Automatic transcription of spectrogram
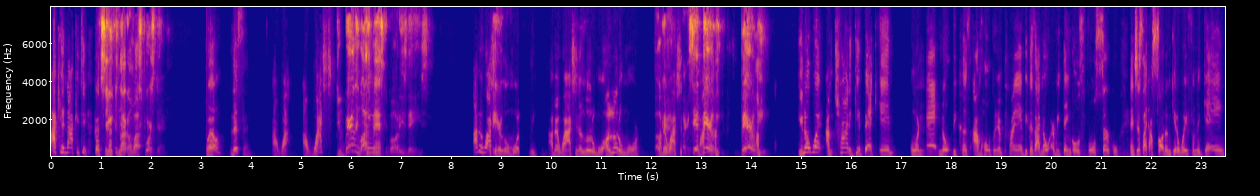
I cannot continue. Cause, So you're just not going to watch sports then? Well, listen. I watch. I watched. You barely watch Okay. basketball these days. I've been watching Here. a little more. lately. I've been watching a little more. A little more. Okay. I've been watching- Like I said, barely. barely. you know what? I'm trying to get back in on that note because I'm hoping and praying because I know everything goes full circle. And just like I saw them get away from the game,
